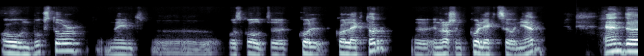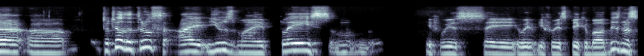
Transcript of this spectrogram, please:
own bookstore named uh, was called uh, Col- Collector in Russian Collectioner, and to tell the truth, I use my place. If we say if we speak about business,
